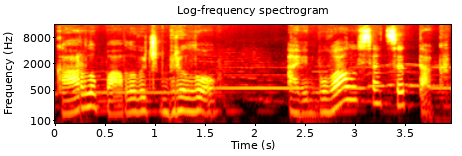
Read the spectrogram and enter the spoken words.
Карло Павлович Брюлов. А відбувалося це так.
